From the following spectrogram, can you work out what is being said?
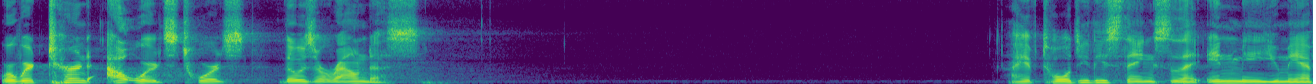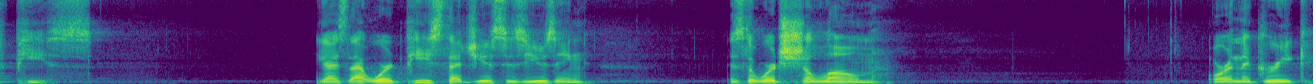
where we're turned outwards towards those around us. I have told you these things so that in me you may have peace. You guys, that word peace that Jesus is using is the word shalom. Or in the Greek,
